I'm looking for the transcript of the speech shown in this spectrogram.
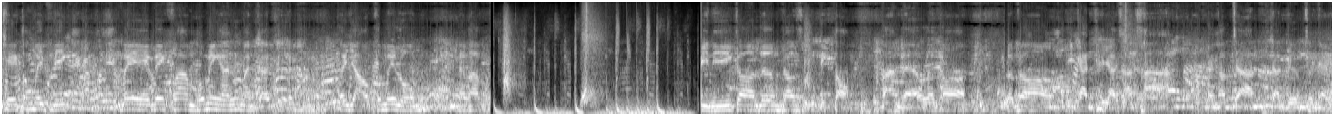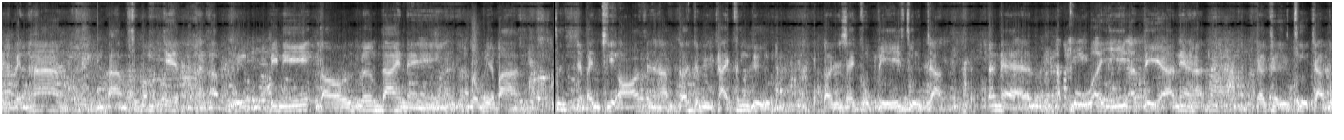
เค้กต้องไม่พลิกไม่ไม่คว่ำเพราะไม่งั้นมันจะเกิดเขย่าก็ไม่ล้มนะครับ ปีนี้ก็เริ่มเข้าสู่ t ิ k t o k บ้างแล้วแล้วก็แล้วก็มีการขยายสาขานะครับจากจากเดิมส่วนใหญ่เป็นห้างตามซูเปอร์มาร์เก็ตนะครับปีปีนี้เราเริ่มได้ในโรงพยาบาล ซึ่งจะเป็น g ีออสนะครับก็จะมีขายเครื่องดื่ม เราจะใช้โกปีสูตรจากตั้งแต่อากูอายีอาเตียเนี่ยฮะก็คือสูตรจากโบ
